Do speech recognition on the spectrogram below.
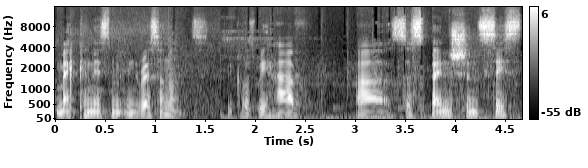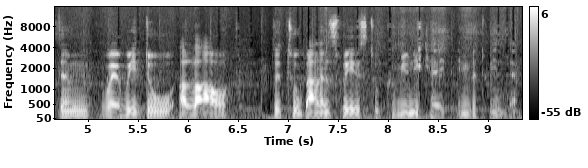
mechanism in resonance because we have uh, suspension system where we do allow the two balance wheels to communicate in between them.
